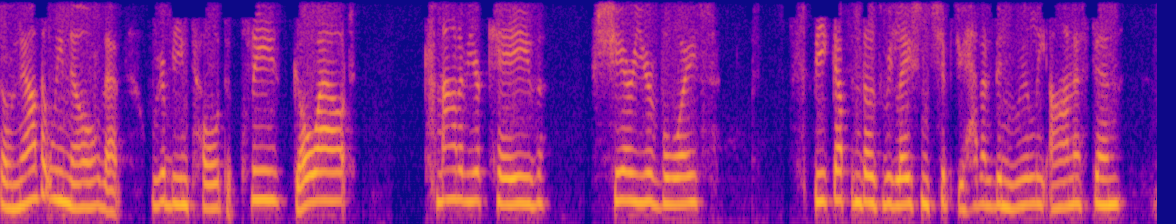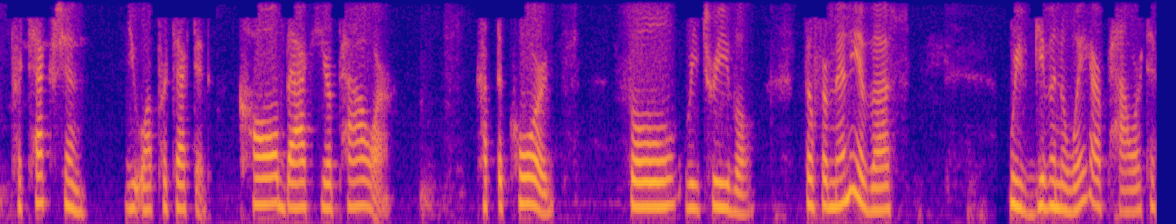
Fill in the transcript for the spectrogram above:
So now that we know that we're being told to please go out, come out of your cave, share your voice, speak up in those relationships you haven't been really honest in, protection. You are protected. Call back your power. Cut the cords. Soul retrieval. So for many of us, we've given away our power to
